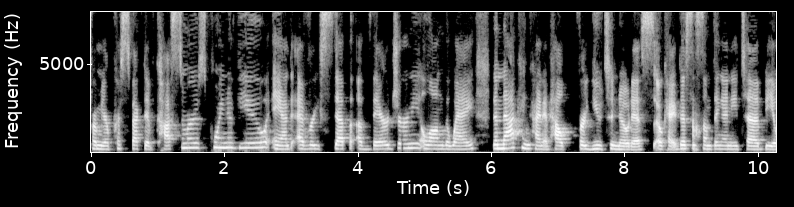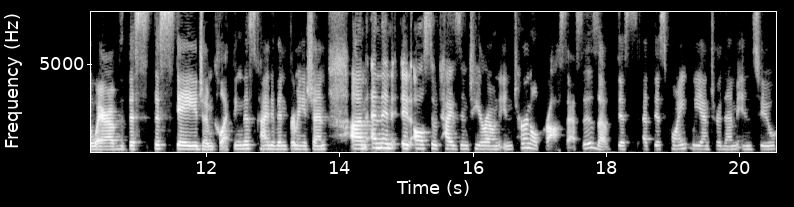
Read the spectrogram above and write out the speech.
from your prospective customer's point of view and every step of their journey along the way, then that can kind of help for you to notice, okay, this is something I need to be aware of. This this stage, I'm collecting this kind of information, um, and then it also ties into your own internal processes of this. At this point, we enter them into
